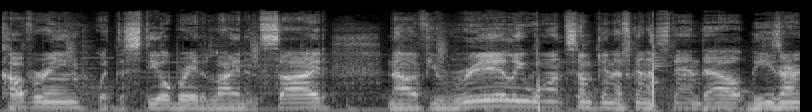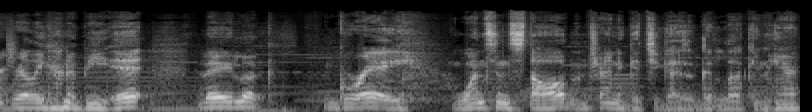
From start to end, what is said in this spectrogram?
covering with the steel braided line inside. Now, if you really want something that's gonna stand out, these aren't really gonna be it. They look gray once installed. I'm trying to get you guys a good look in here.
